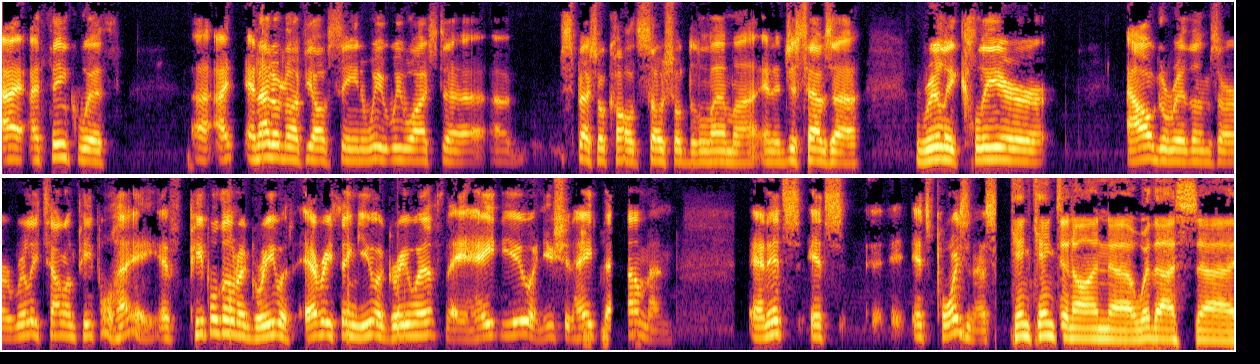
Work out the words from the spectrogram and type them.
I, I think with, uh, I and I don't know if y'all have seen. We we watched a, a special called Social Dilemma, and it just has a really clear algorithms are really telling people, hey, if people don't agree with everything you agree with, they hate you and you should hate them and and it's it's it's poisonous. Kenn Kington on uh, with us, uh,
